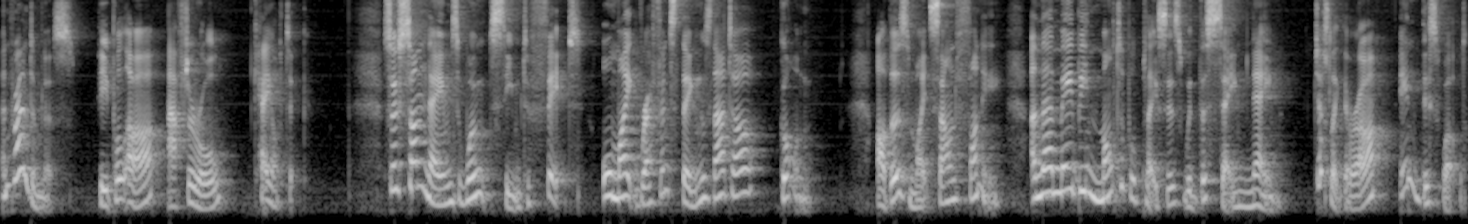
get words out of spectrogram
and randomness. People are, after all, chaotic. So, some names won't seem to fit, or might reference things that are gone. Others might sound funny, and there may be multiple places with the same name, just like there are in this world.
